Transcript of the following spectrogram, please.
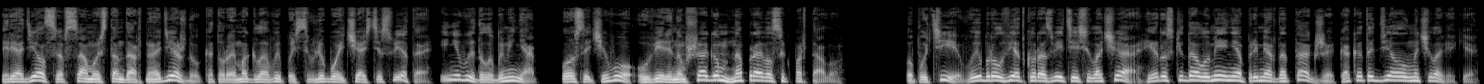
переоделся в самую стандартную одежду, которая могла выпасть в любой части света и не выдала бы меня, после чего уверенным шагом направился к порталу. По пути выбрал ветку развития силача и раскидал умения примерно так же, как это делал на человеке.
